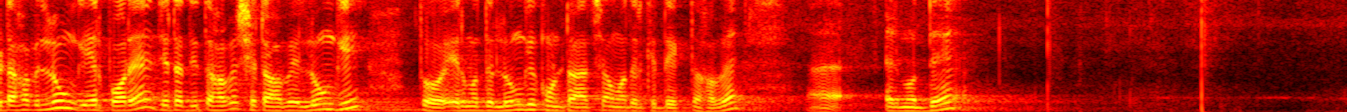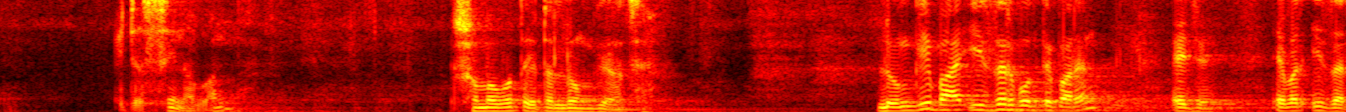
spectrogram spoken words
এটা হবে লুঙ্গি এর পরে যেটা দিতে হবে সেটা হবে লুঙ্গি। তো এর মধ্যে লুঙ্গি কোনটা আছে আমাদেরকে দেখতে হবে। এর মধ্যে এটা সিনাবান। সম্ভবত এটা লুঙ্গি আছে। লুঙ্গি বা ইজার বলতে পারেন। এই যে এবার ইজার,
